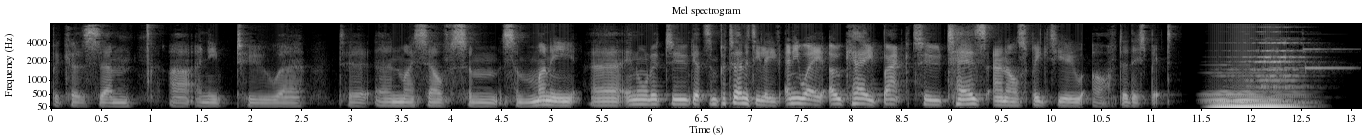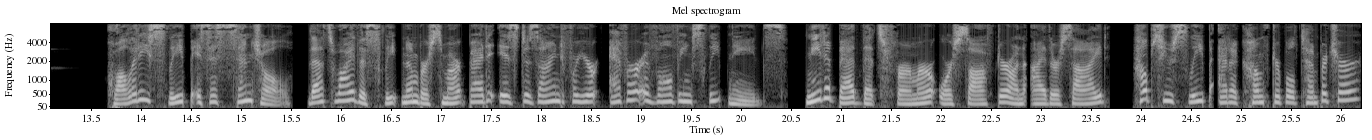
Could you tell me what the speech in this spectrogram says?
because um, uh, I need to. Uh, to earn myself some some money uh, in order to get some paternity leave. Anyway, okay, back to Tez, and I'll speak to you after this bit. Quality sleep is essential. That's why the Sleep Number Smart Bed is designed for your ever evolving sleep needs. Need a bed that's firmer or softer on either side? Helps you sleep at a comfortable temperature?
